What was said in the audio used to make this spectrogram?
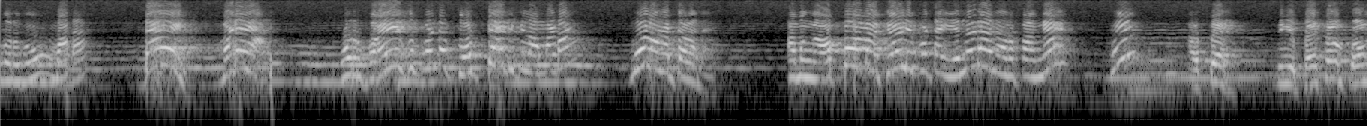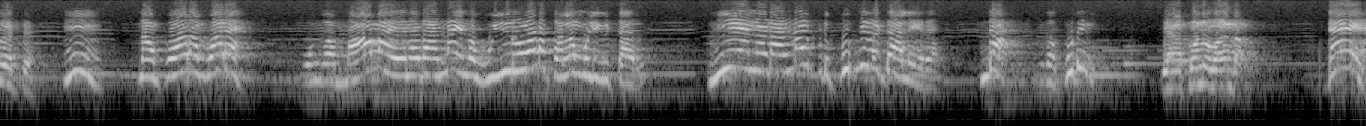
கொடுக்கறதும் டேய் வயசு பொண்ணை தொட்டு அடிக்கலாமாடா? மூணு கட்டவன அவங்க அப்பா அம்மா கேள்விப்பட்டா என்னடா நினைப்பாங்க? அத்தை நீங்க பேசாம போங்க அத்தை. ம் நான் போறேன் போறேன். உங்க மாமா என்னடான்னா என்ன உயிரோட தலை மொழிகிட்டாரு நீ என்னடான்னா இப்படி புத்தி விட்டாலேற இந்தா இத குடி. எனக்கு ஒண்ணு வேண்டாம். டேய்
